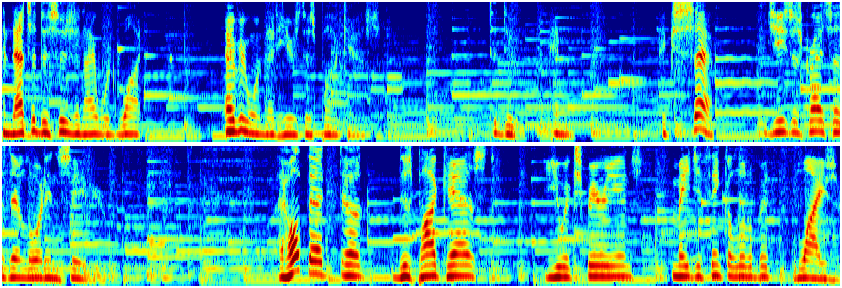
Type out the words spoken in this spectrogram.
And that's a decision I would want everyone that hears this podcast to do and accept Jesus Christ as their Lord and Savior. I hope that uh, this podcast you experienced made you think a little bit wiser.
